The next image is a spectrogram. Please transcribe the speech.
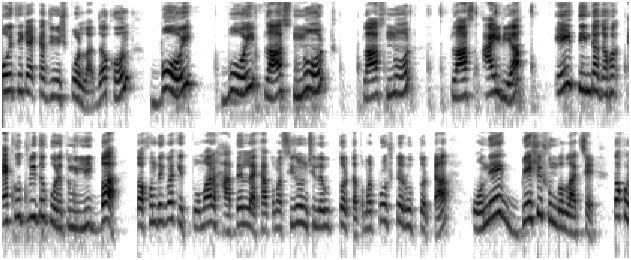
বই থেকে একটা জিনিস পড়লা, যখন বই বই plus note plus note plus idea এই তিনটা যখন একত্রিত করে তুমি লিখবা, তখন দেখবা কি তোমার হাতের লেখা, তোমার সৃজনশীলের উত্তরটা, তোমার প্রশ্নের উত্তরটা অনেক বেশি সুন্দর লাগছে। তখন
